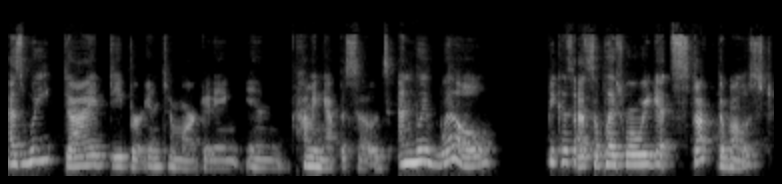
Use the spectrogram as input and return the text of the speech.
As we dive deeper into marketing in coming episodes, and we will, because that's the place where we get stuck the most.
